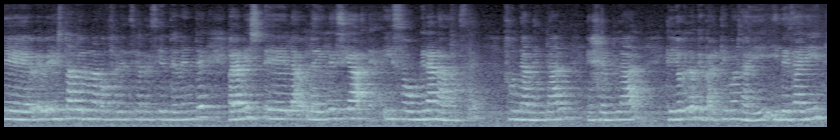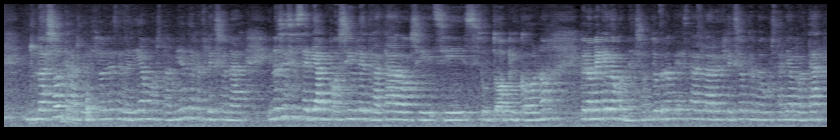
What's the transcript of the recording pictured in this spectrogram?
eh, he estado en una conferencia recientemente. Para mí eh, la, la, Iglesia hizo un gran avance, fundamental, ejemplar, que yo creo que partimos de ahí. Y desde allí las otras religiones deberíamos también de reflexionar. Y no sé si serían posible tratados, si, si es utópico o no, pero me quedo con eso. Yo creo que esta es la reflexión que me gustaría aportar,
